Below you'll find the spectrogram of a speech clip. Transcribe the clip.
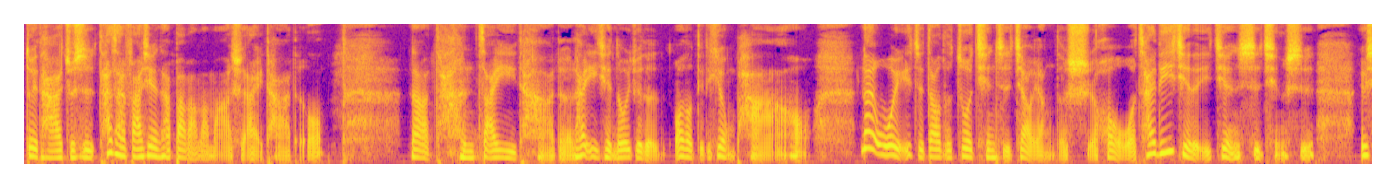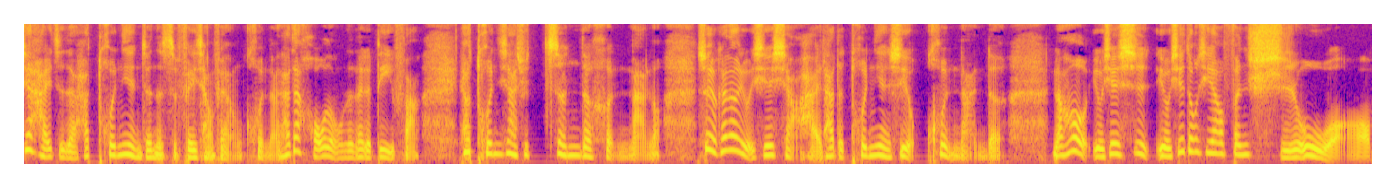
对他，就是他才发现他爸爸妈妈是爱他的哦。那他很在意他的，他以前都会觉得我的弟弟很怕哈。那我也一直到了做亲子教养的时候，我才理解的一件事情是，有些孩子的他吞咽真的是非常非常困难，他在喉咙的那个地方要吞下去真的很难哦。所以我看到有些小孩他的吞咽是有困难的，然后有些是有些东西要分食物哦，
